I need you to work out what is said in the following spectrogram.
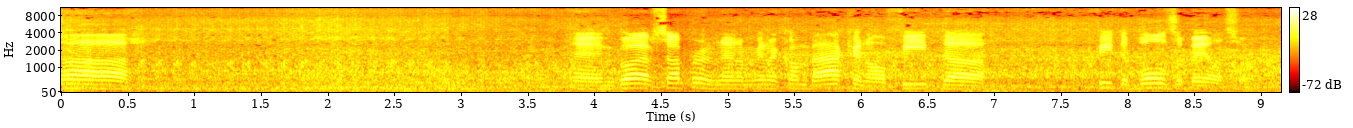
uh, and go have supper, and then I'm gonna come back and I'll feed the feed the bulls a bale. So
